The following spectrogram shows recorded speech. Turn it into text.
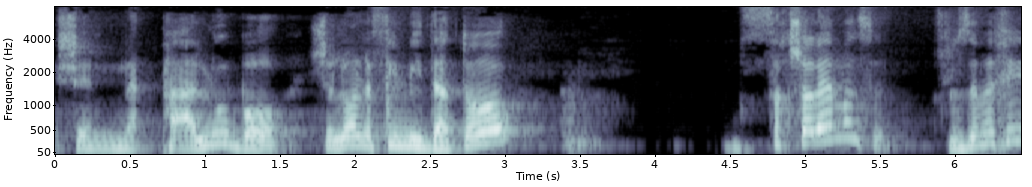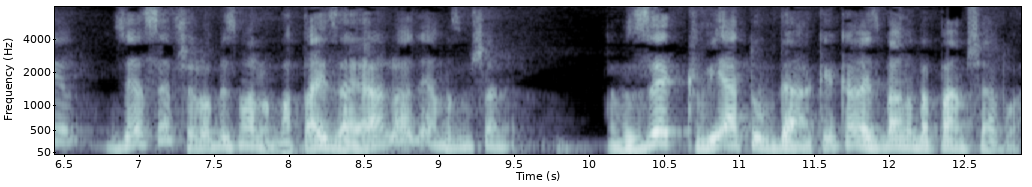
שפעלו בו שלא לפי מידתו, צריך לשלם על זה. יש לזה מחיר, זה יאסף שלא בזמנו. מתי זה היה? לא יודע, מה זה משנה. אבל זה קביעת עובדה, כן? ככה הסברנו בפעם שעברה.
